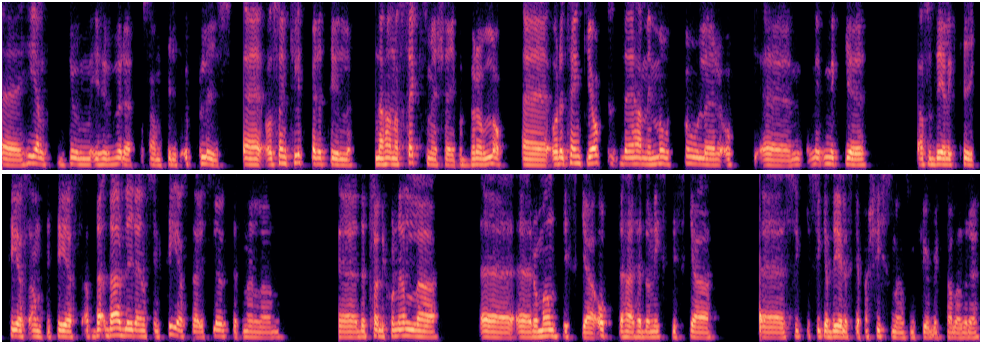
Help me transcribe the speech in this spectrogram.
eh, helt dum i huvudet och samtidigt upplyst. Eh, och sen klipper det till när han har sex med en tjej på ett bröllop. Eh, och det tänker jag också, det här med motpoler och eh, mycket alltså dialektik, tes, antites. Att där, där blir det en syntes där i slutet mellan Eh, det traditionella eh, eh, romantiska och det här hedonistiska eh, psykedeliska fascismen som Kubrick kallade det.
